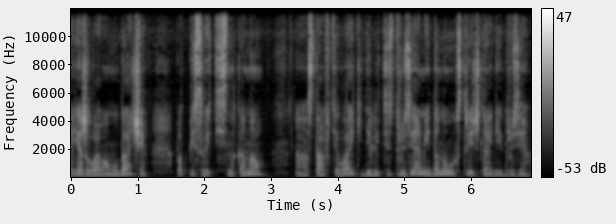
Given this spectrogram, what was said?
А я желаю вам удачи. Подписывайтесь на канал. А, ставьте лайки, делитесь с друзьями. И до новых встреч, дорогие друзья!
